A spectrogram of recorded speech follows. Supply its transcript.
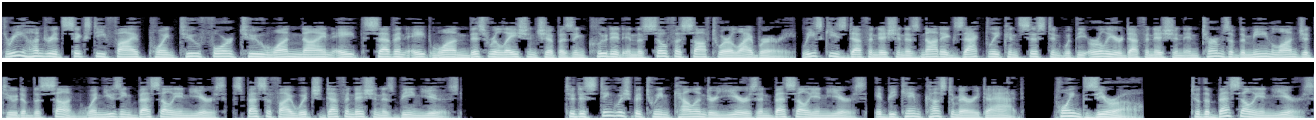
365.242198781 This relationship is included in the SOFA software library. Lieske's definition is not exactly consistent with the earlier definition in terms of the mean longitude of the Sun when using Besselian years, specify which definition is being used. To distinguish between calendar years and Besselian years, it became customary to add point zero to the Besselian years.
